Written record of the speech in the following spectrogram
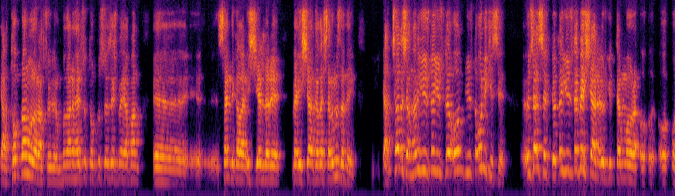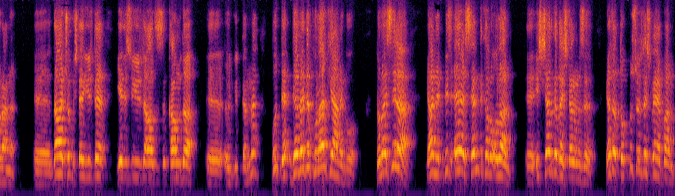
yani toplam olarak söylüyorum bunların hepsi toplu sözleşme yapan e, e, sendikalar, iş yerleri ve işçi arkadaşlarımız da değil. Yani çalışanların yüzde yüzde on, yüzde on ikisi. Özel sektörde yüzde beş yani örgütlenme oranı. E, daha çok işte yüzde yedisi, yüzde altısı kamuda e, örgütlenme. Bu de, devede kulak yani bu. Dolayısıyla yani biz eğer sendikalı olan e, işçi arkadaşlarımızı ya da toplu sözleşme yapan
